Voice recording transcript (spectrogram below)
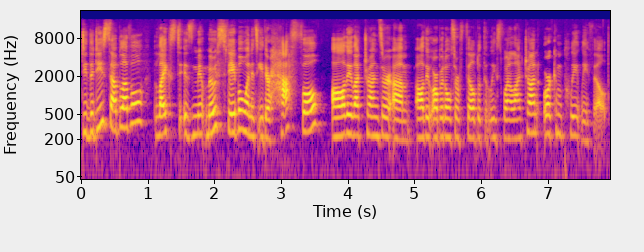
The D sublevel likes to, is most stable when it's either half full, all the electrons are, um, all the orbitals are filled with at least one electron, or completely filled.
